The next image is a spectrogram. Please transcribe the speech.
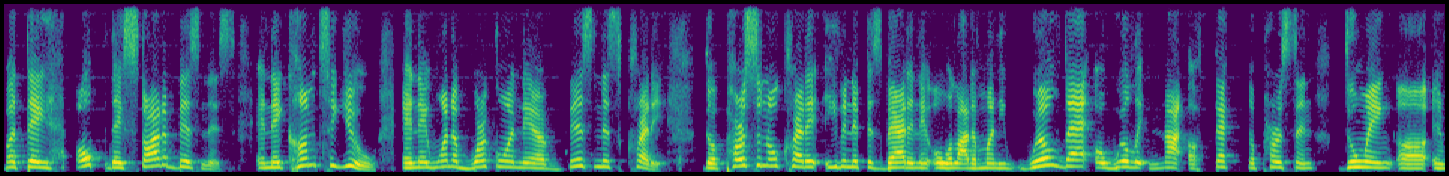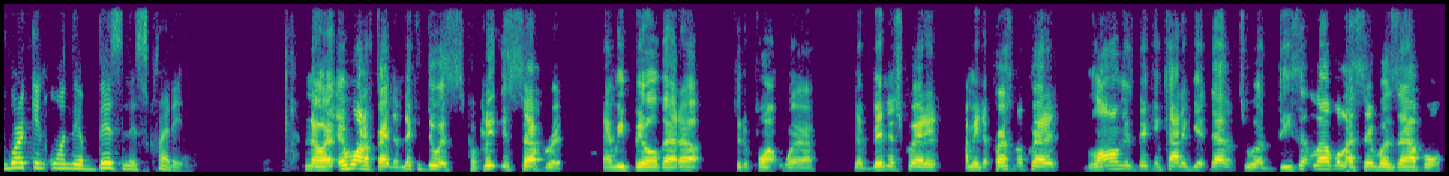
but they op- they start a business and they come to you and they want to work on their business credit. The personal credit even if it's bad and they owe a lot of money will that or will it not affect the person doing uh and working on their business credit? No it, won't affect them. They can do it completely separate and we build that up to the point where the business credit i mean the personal credit long as they can kind of get that to a decent level like say for example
